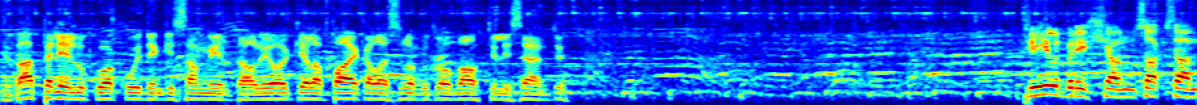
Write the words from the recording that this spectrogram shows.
Hyvää pelilukua kuitenkin Samilta, oli oikealla paikalla silloin kun tuo vauhti lisääntyi. Hilbrich on Saksan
